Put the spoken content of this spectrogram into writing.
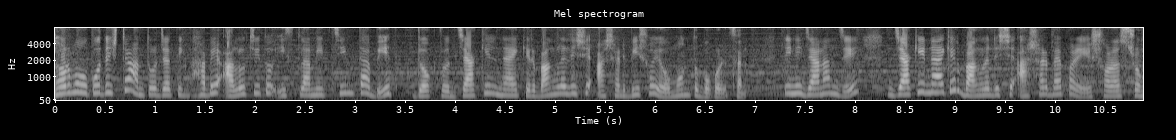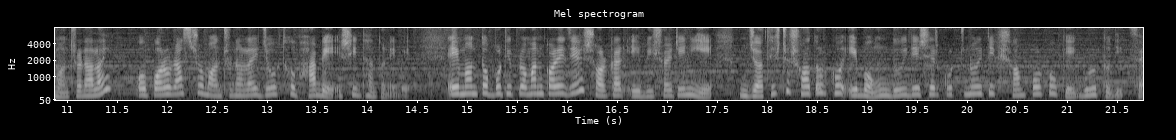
ধর্ম উপদেষ্টা আন্তর্জাতিকভাবে আলোচিত ইসলামী চিন্তাবিদ ডক্টর জাকির নায়েকের বাংলাদেশে আসার বিষয়েও মন্তব্য করেছেন। তিনি জানান যে, জাকির নায়েকের বাংলাদেশে আসার ব্যাপারে স্বরাষ্ট্র মন্ত্রণালয় ও পররাষ্ট্র মন্ত্রণালয় যৌথভাবে সিদ্ধান্ত নেবে। এই মন্তব্যটি প্রমাণ করে যে, সরকার এই বিষয়টি নিয়ে যথেষ্ট সতর্ক এবং দুই দেশের কূটনৈতিক সম্পর্ককে গুরুত্ব দিচ্ছে।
